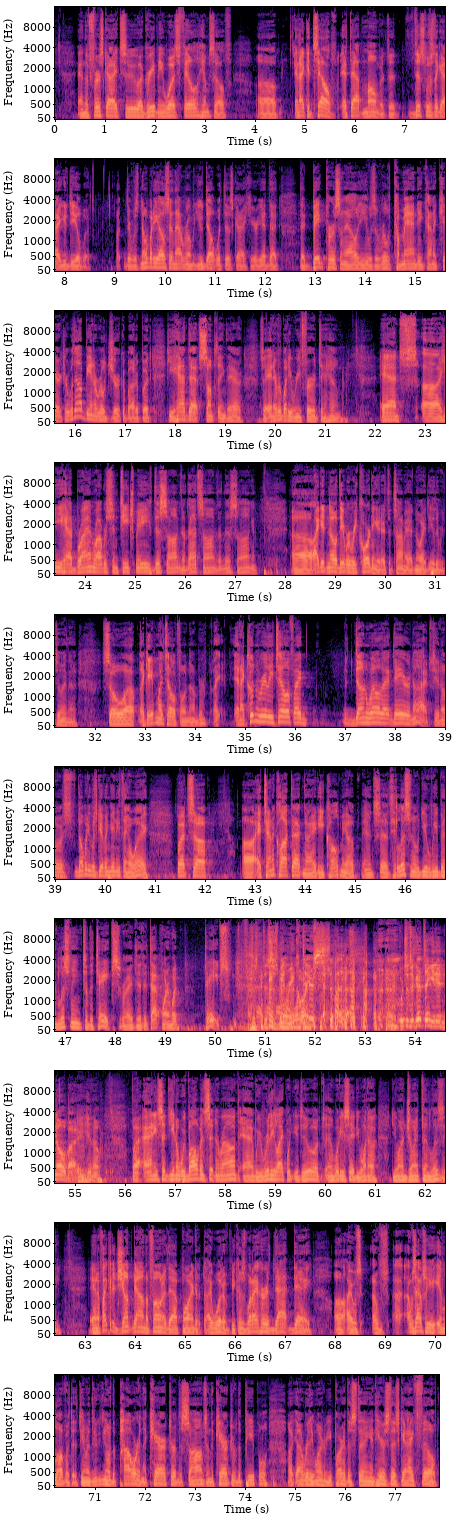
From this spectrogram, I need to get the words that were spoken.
and the first guy to uh, greet me was Phil himself. Uh, and I could tell at that moment that this was the guy you deal with. Uh, there was nobody else in that room. You dealt with this guy here. He had that that big personality. He was a real commanding kind of character without being a real jerk about it, but he had that something there. So and everybody referred to him. And uh, he had Brian Robertson teach me this song, then that song, then this song, and uh, I didn't know they were recording it at the time. I had no idea they were doing that. So uh, I gave him my telephone number, I, and I couldn't really tell if I'd done well that day or not. You know, was, nobody was giving anything away. But uh, uh, at 10 o'clock that night, he called me up and said, hey, listen, you, we've been listening to the tapes, right? And at that point, I went, tapes? This, this has been recorded? Which is a good thing he didn't know about it, you know. But and he said, you know, we've all been sitting around, and we really like what you do. And what do you say? Do you want to do you want to join Thin Lizzy? And if I could have jumped down the phone at that point, I would have, because what I heard that day, uh, I was I was I was actually in love with it. You know, the, you know the power and the character of the songs and the character of the people. Uh, I really wanted to be part of this thing. And here's this guy Phil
